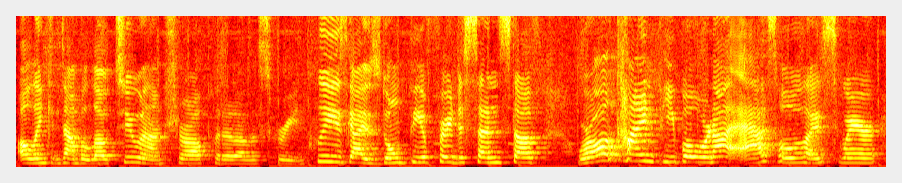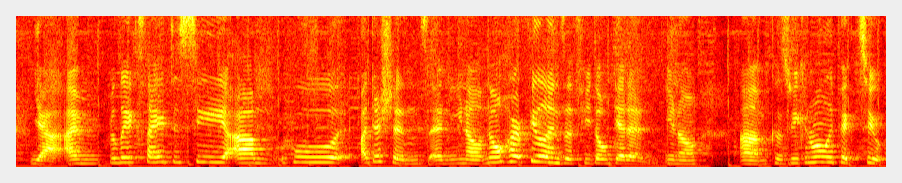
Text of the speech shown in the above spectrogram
I'll link it down below too and I'm sure I'll put it on the screen. Please guys, don't be afraid to send stuff. We're all kind people. We're not assholes, I swear. Yeah, I'm really excited to see um, who auditions and, you know, no hard feelings if you don't get in, you know because um, we can only pick two.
